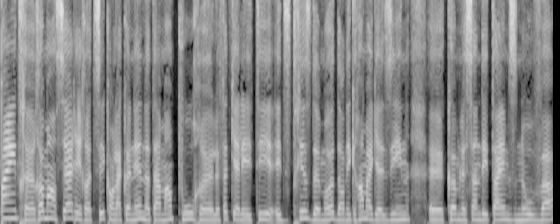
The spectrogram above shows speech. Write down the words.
peintre, euh, romancière érotique. On la connaît notamment pour euh, le fait qu'elle a été éditrice de mode dans des grands magazines euh, comme le Sunday Times, Nova.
